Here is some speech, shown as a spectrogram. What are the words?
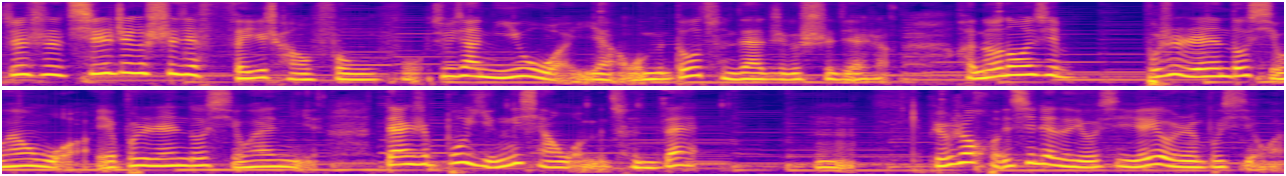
就是其实这个世界非常丰富，就像你我一样，我们都存在这个世界上。很多东西不是人人都喜欢我，也不是人人都喜欢你，但是不影响我们存在。嗯，比如说魂系列的游戏，也有人不喜欢，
